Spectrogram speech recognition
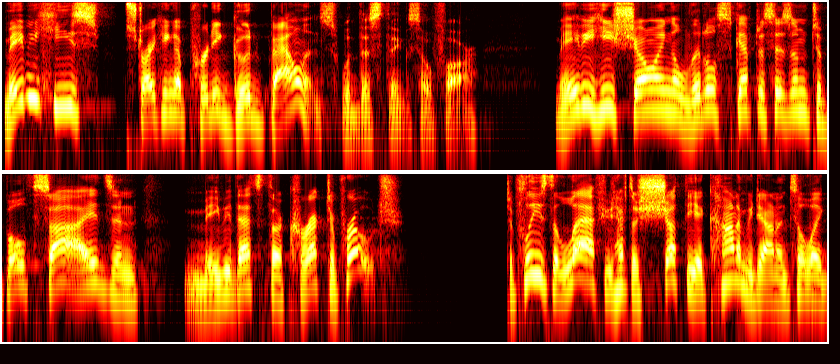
maybe he's striking a pretty good balance with this thing so far. Maybe he's showing a little skepticism to both sides, and maybe that's the correct approach. To please the left, you'd have to shut the economy down until, like,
